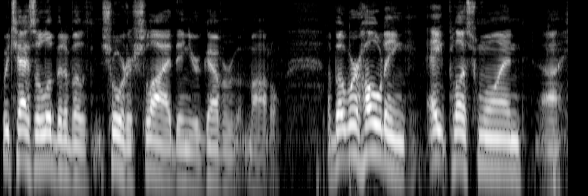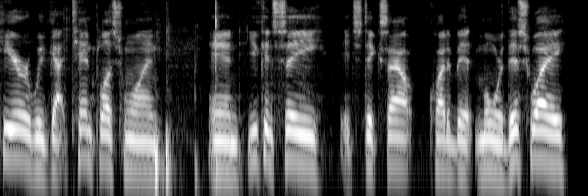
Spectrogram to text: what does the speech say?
which has a little bit of a shorter slide than your government model. But we're holding 8 plus 1. Uh, here we've got 10 plus 1 and you can see it sticks out quite a bit more this way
